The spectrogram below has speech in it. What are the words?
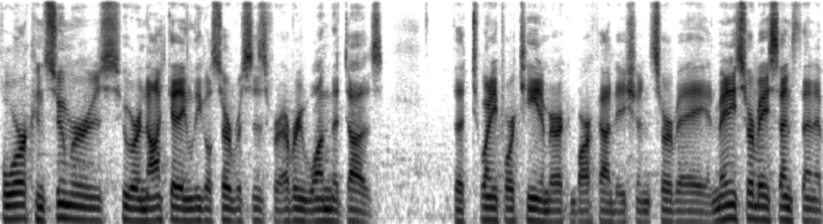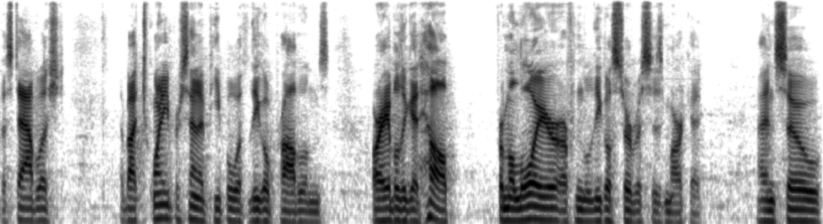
four consumers who are not getting legal services for every one that does. The 2014 American Bar Foundation survey and many surveys since then have established about 20% of people with legal problems are able to get help from a lawyer or from the legal services market. And so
